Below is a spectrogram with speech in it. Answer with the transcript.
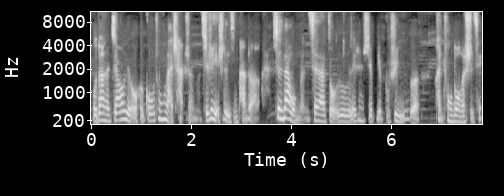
不断的交流和沟通来产生的，其实也是理性判断了。现在我们现在走入 relationship 也不是一个很冲动的事情。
